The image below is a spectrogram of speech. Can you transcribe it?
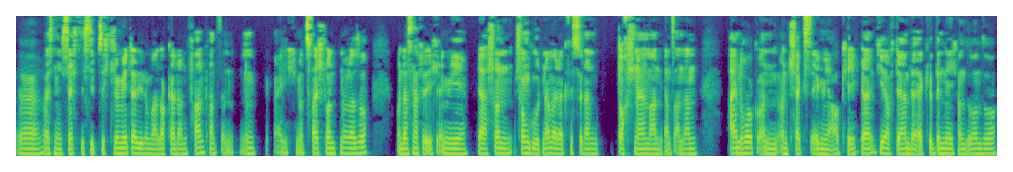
äh, weiß nicht, 60, 70 Kilometer, die du mal locker dann fahren kannst in, in eigentlich nur zwei Stunden oder so. Und das ist natürlich irgendwie, ja, schon, schon gut, ne, weil da kriegst du dann doch schnell mal einen ganz anderen Eindruck und, und checkst irgendwie, okay, ja, hier auf der und der Ecke bin ich und so und so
